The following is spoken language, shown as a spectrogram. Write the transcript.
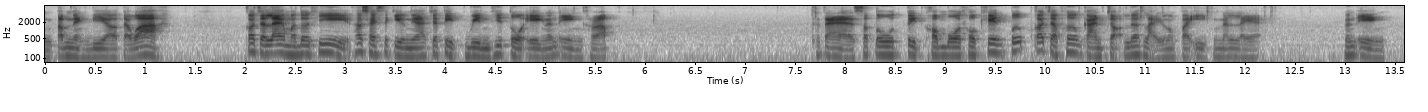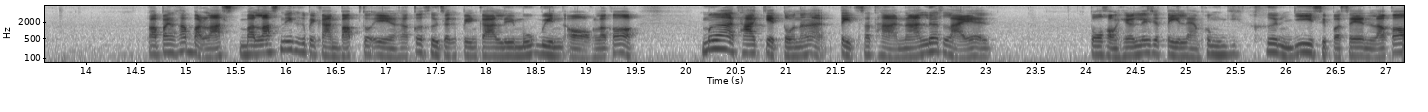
1ตำแหน่งเดียว แต่ว่าก็จะแลกมาด้วยที่ถ้าใช้สกิลนี้จะติดวินที่ตัวเองนั่นเองครับ แต่ศัตรูติดคอมโบโทเค็นปุ๊บ ก็จะเพิ่มการเจาะเลือดไหลลงไปอีกนั่นแหละ นั่นเอง ต่อไปนะครับบัตลัสบัตลัสนี่คือเป็นการบัฟตัวเองนะครับ ก็คือจะเป็นการรีมูฟวินออกแล้วก็เมื่อทาร์เก็ตตัวนั้นอะติดสถานะเลือดไหล ตัวของเฮลเลนจะตีแรงเพิ่มขึ้น 20%แล้วก็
